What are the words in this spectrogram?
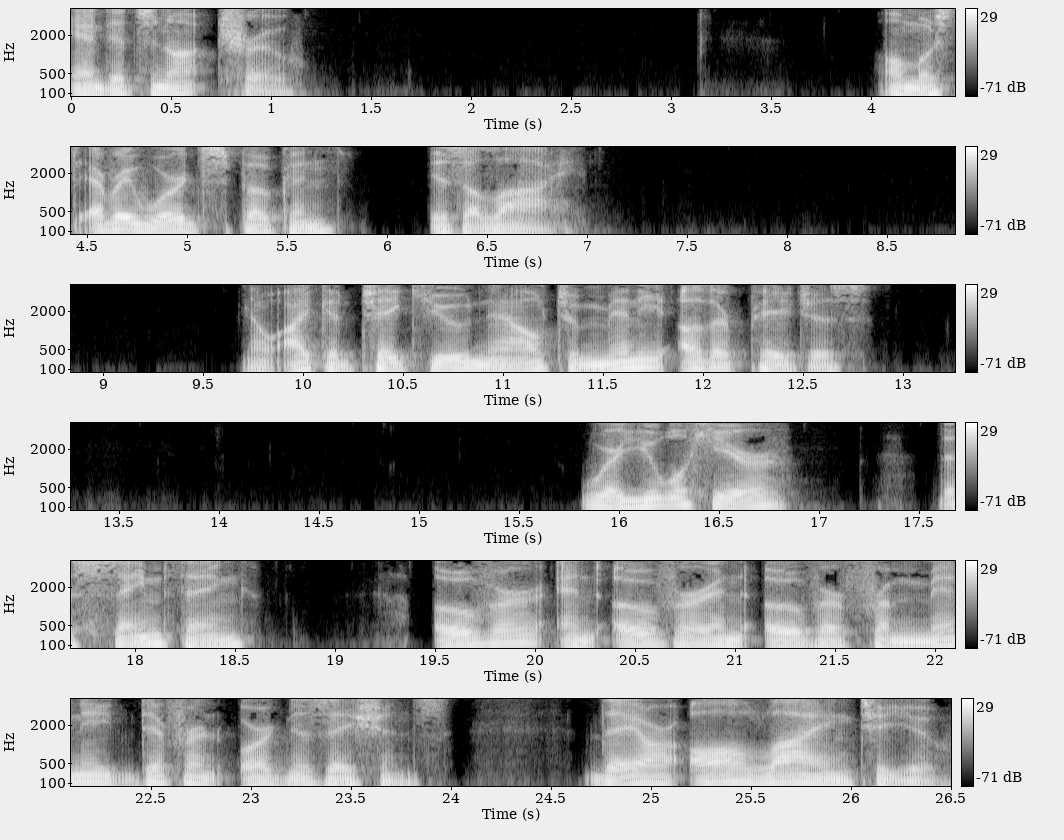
And it's not true. Almost every word spoken is a lie. Now, I could take you now to many other pages where you will hear the same thing over and over and over from many different organizations. They are all lying to you.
